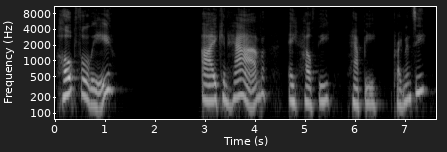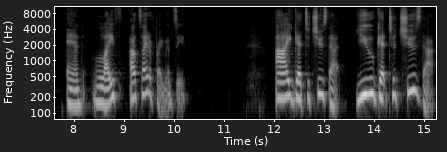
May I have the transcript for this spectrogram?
hopefully, I can have a healthy, happy pregnancy and life outside of pregnancy. I get to choose that. You get to choose that.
